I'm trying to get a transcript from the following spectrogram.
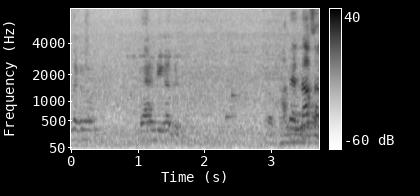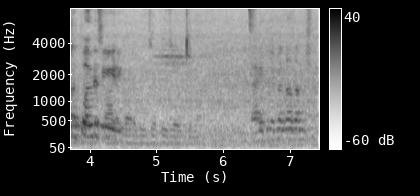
എന്തെങ്കിലും ഗ്യാരണ്ടി കണ്ടില്ല അതെല്ലാ സ്ഥലത്തും അവർ സ്വീകരിക്കും. ബി ജെ പി ജയിക്കില്ല കാര്യത്തിലിപ്പോ എന്താ സംശയം?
